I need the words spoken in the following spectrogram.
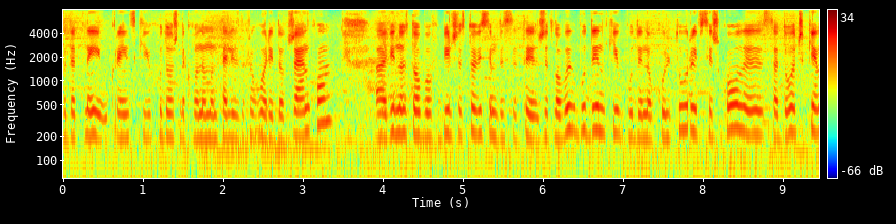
видатний український художник-монументаліст Григорій Довженко. Е, Він оздобив більше 180 житлових будинків, будинок культури, всі школи, садочки,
